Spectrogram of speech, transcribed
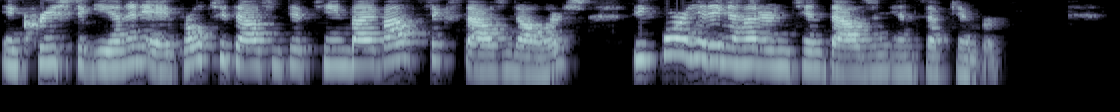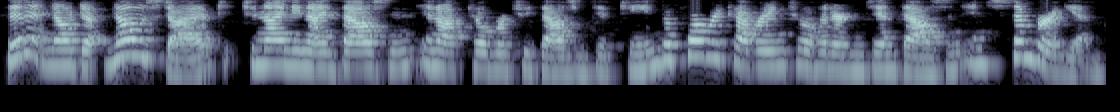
Increased again in April 2015 by about $6,000 before hitting 110,000 in September. Then it nosedived to 99,000 in October 2015 before recovering to 110,000 in December again.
